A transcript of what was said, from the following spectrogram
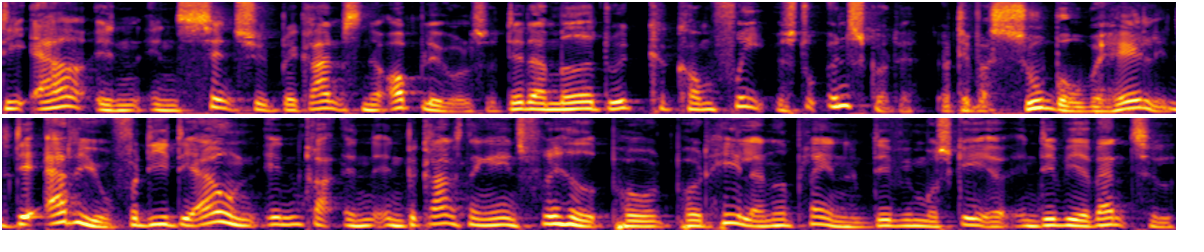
det er en, en sindssygt begrænsende oplevelse, det der med, at du ikke kan komme fri, hvis du ønsker det. og det var super ubehageligt. Det er det jo, fordi det er jo en, en, en begrænsning af ens frihed på, på et helt andet plan, end det vi måske end det vi er vant til.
